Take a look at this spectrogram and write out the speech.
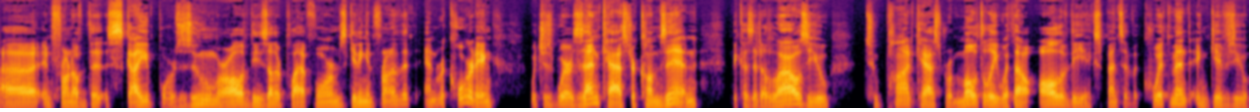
uh, in front of the Skype or Zoom or all of these other platforms, getting in front of it and recording, which is where Zencastr comes in because it allows you to podcast remotely without all of the expensive equipment and gives you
